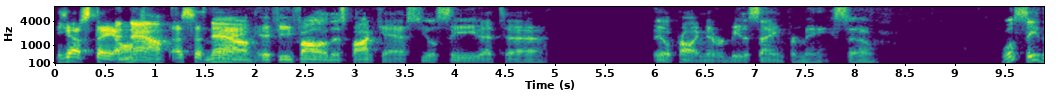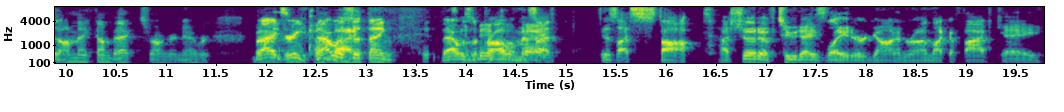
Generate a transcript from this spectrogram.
You got to stay And on. now- it. that's the Now, thing. if you follow this podcast, you'll see that uh, it'll probably never be the same for me. So we'll see, though. I may come back stronger than ever. But I He's agree. That was the thing. That It's was the gonna be a problem. Is I. is I stopped. I should have two days later gone and run like a 5K,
